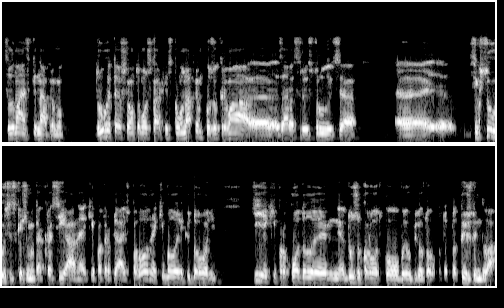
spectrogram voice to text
це Лиманський напрямок. Друге, те, що на тому ж Харківському напрямку, зокрема, е, зараз реєструються, е, фіксуються, скажімо так, росіяни, які потрапляють в полон, які були ліквідовані, ті, які проходили дуже коротку бойову підготовку, тобто тиждень-два.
